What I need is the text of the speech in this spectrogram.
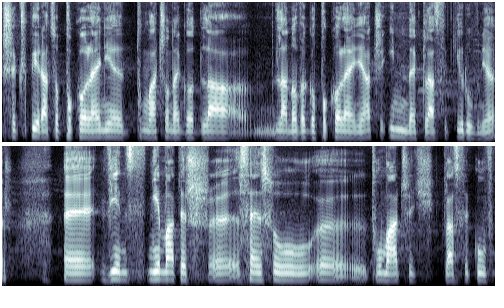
Szekspira co pokolenie tłumaczonego dla, dla nowego pokolenia, czy inne klasyki również. E, Więc nie ma też e, sensu e, tłumaczyć klasyków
